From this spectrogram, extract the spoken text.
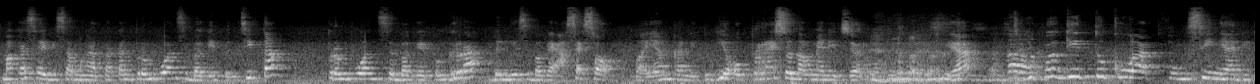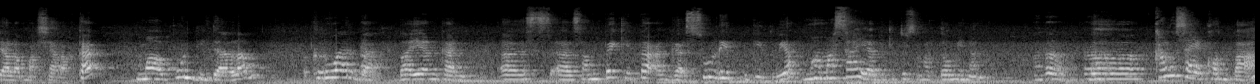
maka saya bisa mengatakan perempuan sebagai pencipta, perempuan sebagai penggerak dan dia sebagai asesor. Bayangkan itu dia operational manager. ya. Jadi begitu kuat fungsinya di dalam masyarakat maupun di dalam keluarga. Bayangkan uh, uh, sampai kita agak sulit begitu ya. Mama saya begitu sangat dominan Uh, kalau saya khotbah,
